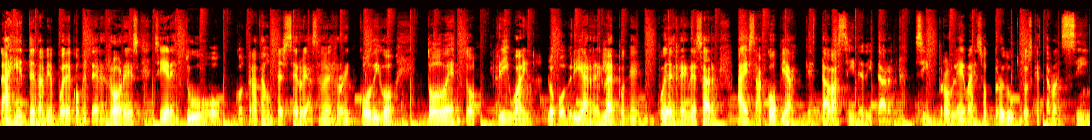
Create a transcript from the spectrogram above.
La gente también puede cometer errores si eres tú o contratas a un tercero y haces un error en código. Todo esto, Rewind lo podría arreglar porque puedes regresar a esa copia que estaba sin editar, sin problema, esos productos que estaban sin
